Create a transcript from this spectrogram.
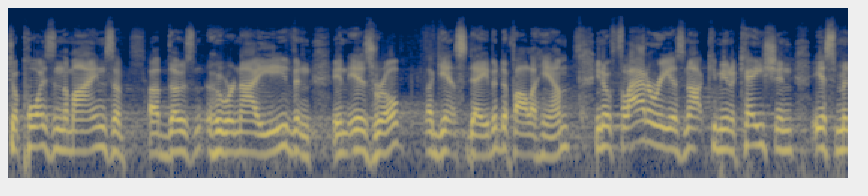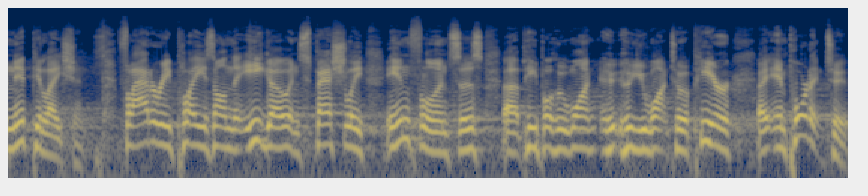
to poison the minds of, of those who were naive in, in Israel against David to follow him. You know, flattery is not communication, it's manipulation. Flattery plays on the ego and especially influences uh, people who, want, who, you want to appear uh, important to.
